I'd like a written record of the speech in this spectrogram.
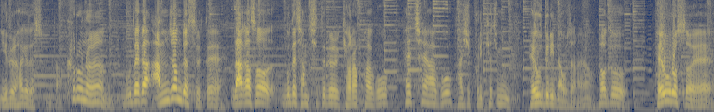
일을 하게 됐습니다. 크루는 무대가 암전됐을 때 나가서 무대 장치들을 결합하고 해체하고 다시 불이 켜지면 배우들이 나오잖아요. 저도 배우로서의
